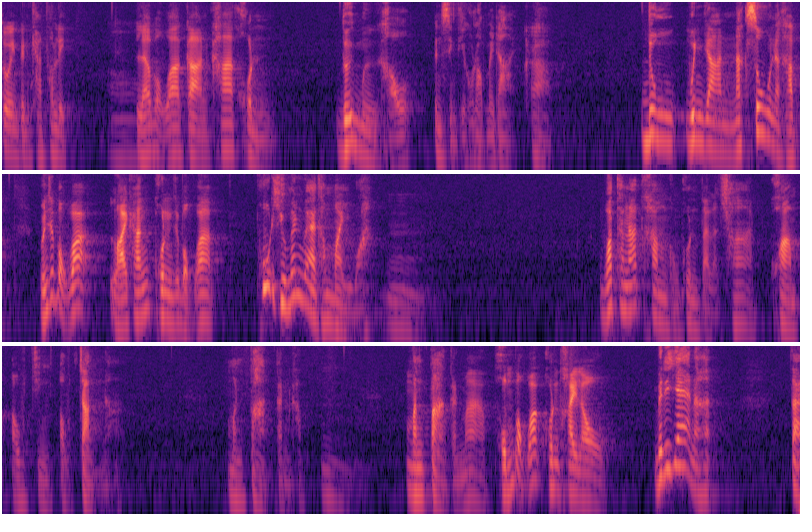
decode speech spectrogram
ตัวเองเป็นคาทอลิก แล้วบอกว่าการฆ่าคนด้วยมือเขาเป็นสิ่งที่เขารับไม่ได้ครับดูวิญญาณนักสู้นะครับ ผมจะบอกว่าหลายครั้งคนจะบอกว่า พูด humanware ทำไมวะวัฒนธรรมของคนแต่ละชาติ ความเอาจริงเอาจังนะ มันต่างกันครับ มันต่างกันมาก ผมบอกว่าคนไทยเราไม่ได้แย่นะฮะ แต่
